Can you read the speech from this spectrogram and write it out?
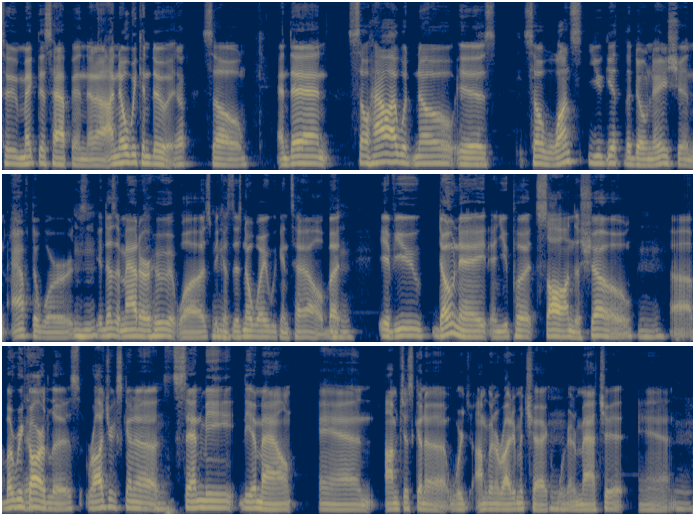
to make this happen, and I I know we can do it. Yep. So, and then, so how I would know is, so once you get the donation afterwards, Mhm. it doesn't matter who it was because Mm-hmm. there's no way we can tell. But Mhm. if you donate and you put Saw on the show, Mhm. uh, but regardless, Roderick's gonna Mhm. send me the amount, and I'm just gonna we're I'm gonna write him a check. We're Mhm. gonna match it and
